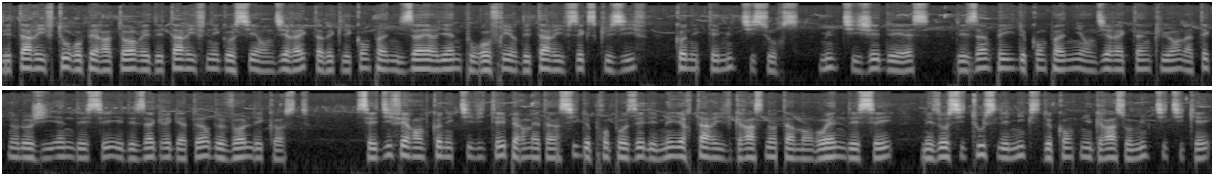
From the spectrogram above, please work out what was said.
des tarifs tour opérateurs et des tarifs négociés en direct avec les compagnies aériennes pour offrir des tarifs exclusifs, connectés multisources, multi-GDS, des impayés de compagnies en direct incluant la technologie NDC et des agrégateurs de vols les cost. Ces différentes connectivités permettent ainsi de proposer les meilleurs tarifs grâce notamment au NDC, mais aussi tous les mix de contenu grâce aux multi-tickets,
